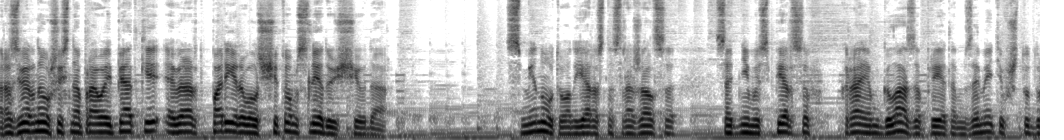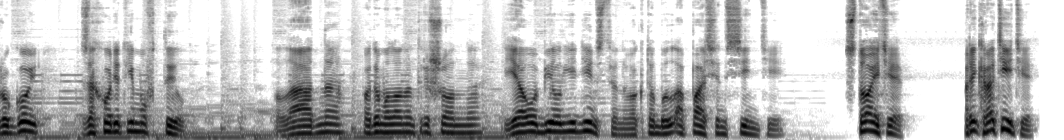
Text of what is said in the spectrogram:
Развернувшись на правой пятке, Эверард парировал щитом следующий удар – с минуту он яростно сражался с одним из персов, краем глаза при этом заметив, что другой заходит ему в тыл. «Ладно», — подумал он отрешенно, — «я убил единственного, кто был опасен Синтии». «Стойте! Прекратите!»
